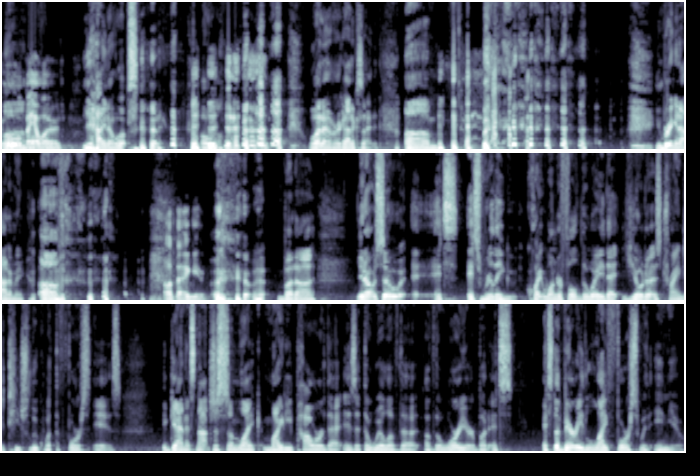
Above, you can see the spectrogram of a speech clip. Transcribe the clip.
Oh, um, bad word. Yeah, I know. Whoops. oh, well. Whatever. Got excited. Um, you bring it out of me. Um, oh, thank you. but uh, you know, so it's it's really quite wonderful the way that Yoda is trying to teach Luke what the Force is. Again, it's not just some like mighty power that is at the will of the of the warrior, but it's it's the very life force within you.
